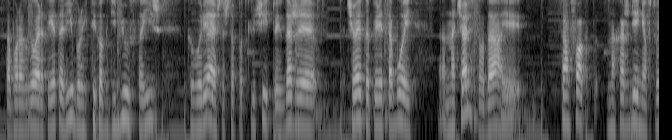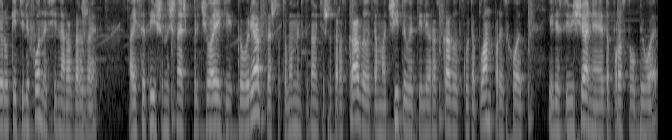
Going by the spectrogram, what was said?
с тобой разговаривает, и это вибро, и ты как дебил стоишь, ковыряешься, чтобы подключить. То есть даже человека перед тобой э, начальство, да, и сам факт нахождения в твоей руке телефона сильно раздражает. А если ты еще начинаешь при человеке ковыряться, что-то момент, когда он тебе что-то рассказывает, там отчитывает или рассказывает, какой-то план происходит, или совещание, это просто убивает.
